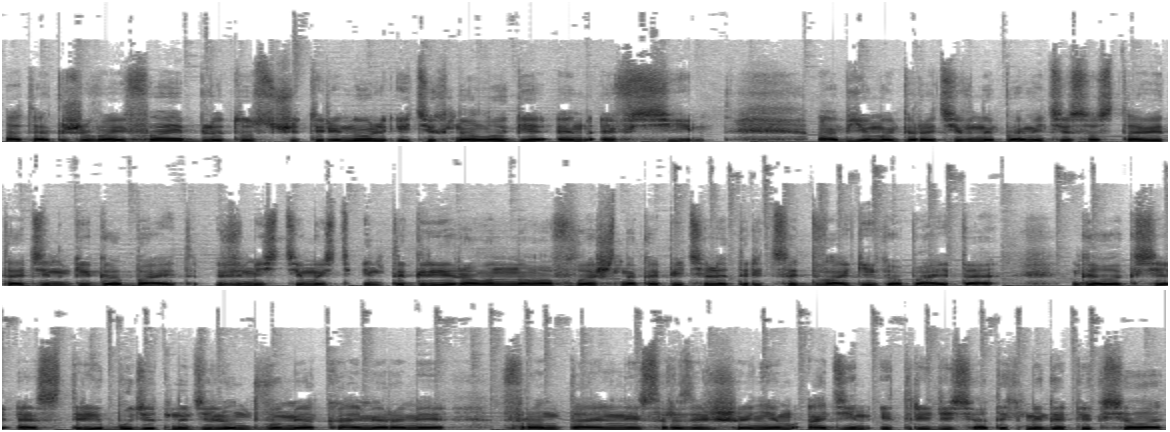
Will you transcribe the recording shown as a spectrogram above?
а также Wi-Fi, Bluetooth 4.0 и технология NFC. Объем оперативной памяти составит 1 гигабайт, вместимость интегрированного флеш-накопителя 32 гигабайта. Galaxy S3 будет наделен двумя камерами, фронтальной с разрешением 1,3 мегапикселя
